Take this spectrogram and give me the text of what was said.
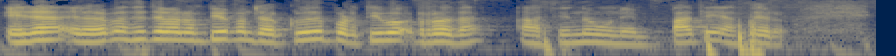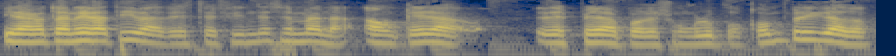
era el Albacete Balompié contra el Club Deportivo Roda, haciendo un empate a cero. Y la nota negativa de este fin de semana, aunque era de esperar porque es un grupo complicado,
